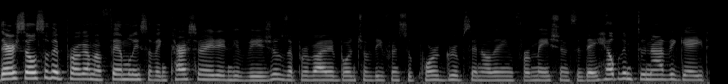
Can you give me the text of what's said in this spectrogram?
there's also the program of families of incarcerated individuals that provide a bunch of different support groups and other information, and they help them to navigate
